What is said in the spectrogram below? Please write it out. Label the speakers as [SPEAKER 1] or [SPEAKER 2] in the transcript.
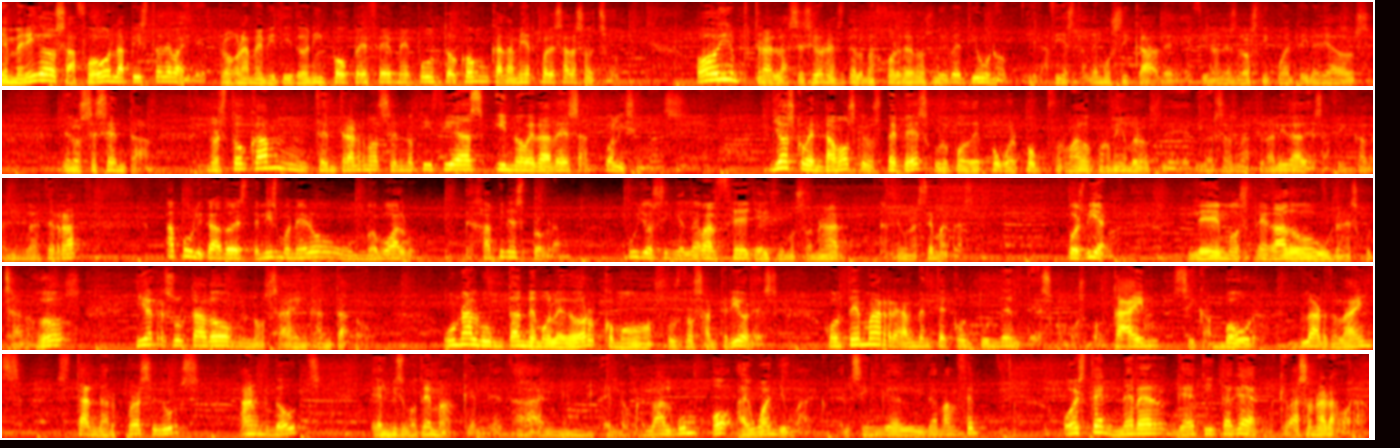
[SPEAKER 1] Bienvenidos a Fuego en la pista de baile, programa emitido en hipopfm.com cada miércoles a las 8. Hoy, tras las sesiones de lo mejor de 2021 y la fiesta de música de finales de los 50 y mediados de los 60, nos toca centrarnos en noticias y novedades actualísimas. Ya os comentamos que los Pepes, grupo de power pop formado por miembros de diversas nacionalidades afincado en Inglaterra, ha publicado este mismo enero un nuevo álbum, The Happiness Program, cuyo single de avance ya hicimos sonar hace unas semanas. Pues bien, le hemos pegado una escuchada dos y el resultado nos ha encantado. Un álbum tan demoledor como sus dos anteriores, con temas realmente contundentes como Small Time, Sick and Bored, Blurred Lines, Standard Procedures, Anecdotes, el mismo tema que le da el nombre del álbum, o I Want You Back, el single de avance, o este Never Get It Again, que va a sonar ahora.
